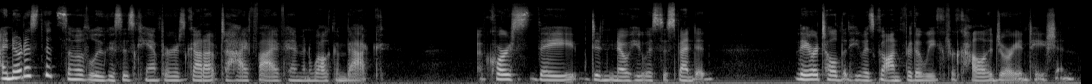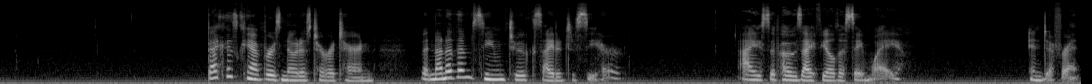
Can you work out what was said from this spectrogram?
I noticed that some of Lucas's campers got up to high five him and welcome back, of course, they didn't know he was suspended. They were told that he was gone for the week for college orientation. Becca's campers noticed her return, but none of them seemed too excited to see her. I suppose I feel the same way. Indifferent.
